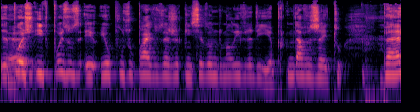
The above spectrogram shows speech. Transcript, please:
Eh, Pois, e depois eu, eu pus o pai do Zé Joaquim ser dono de uma livraria, porque me dava jeito para,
